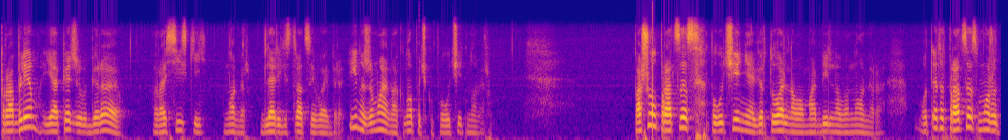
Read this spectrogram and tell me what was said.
проблем я опять же выбираю российский номер для регистрации Viber и нажимаю на кнопочку «Получить номер». Пошел процесс получения виртуального мобильного номера. Вот этот процесс может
